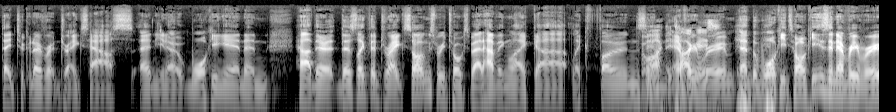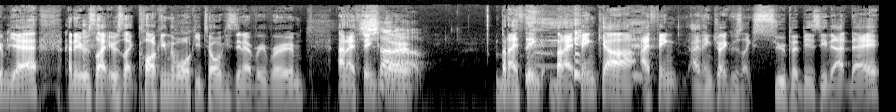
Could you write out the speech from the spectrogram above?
they took it over at Drake's house, and you know walking in and how there there's like the Drake songs where he talks about having like uh like phones in every room and the walkie talkies in every room, yeah. And he was like he was like clocking the walkie talkies in every room, and I think Shut though. up. But I think, but I think, uh, I think, I think Drake was like super busy that day.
